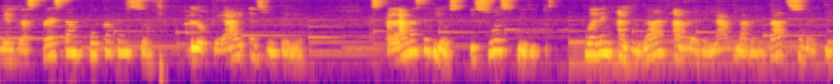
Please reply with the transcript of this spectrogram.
mientras prestan poca atención a lo que hay en su interior. Las palabras de Dios y su Espíritu pueden ayudar a revelar la verdad sobre ti,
